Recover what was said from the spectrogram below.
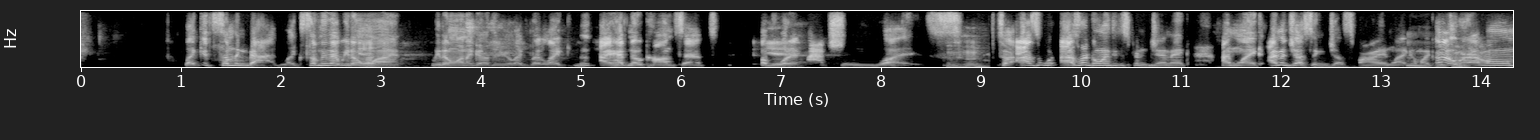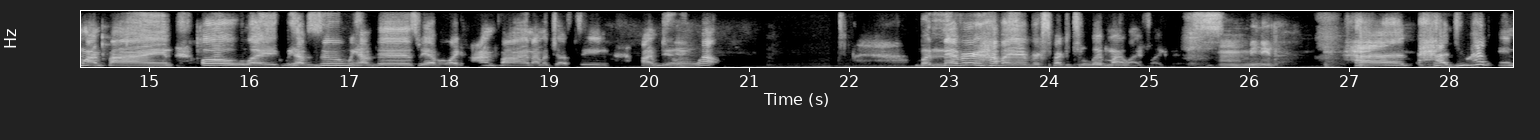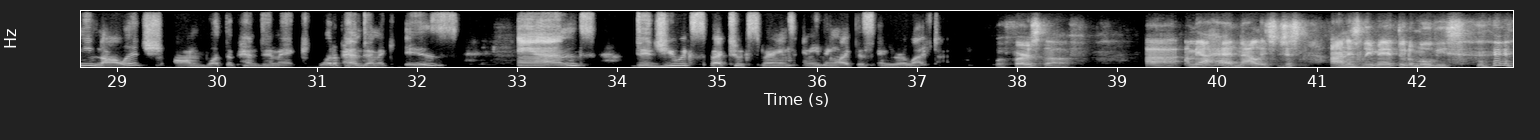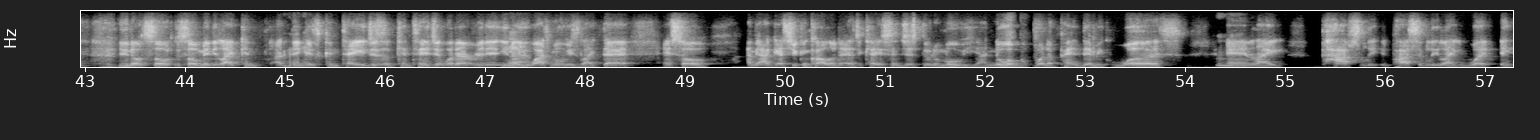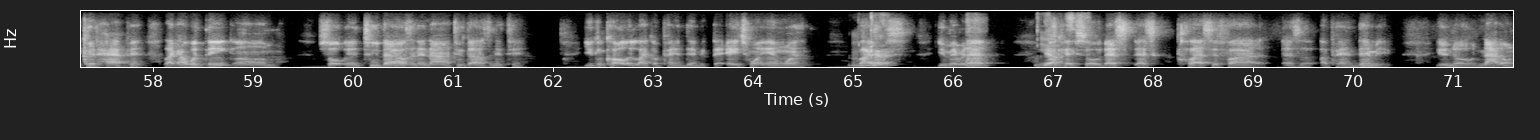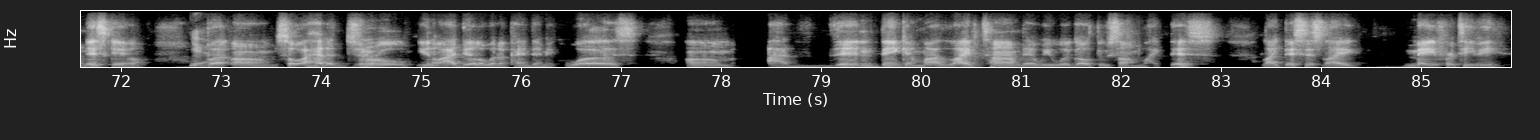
like it's something bad, like something that we don't Yeah. want we don't want to go through. Like, but like I had no concept of what it actually was. Mhm. So as as we're going through this pandemic, I'm like I'm adjusting just fine. Like I'm like, oh, Mhm. we're at home, I'm fine. Oh, like we have Zoom, we have this, we have like I'm fine, I'm adjusting, I'm doing Yeah. well. But never have I ever expected to live my life like this. Mm, me neither. Had had you had any knowledge on what the pandemic, what a pandemic is, and did you expect to experience anything like this in your lifetime? Well, first off, uh, I mean, I had knowledge just honestly, man, through the movies. you know, so so many like con- I think it's contagious or contingent, whatever it is. You know, you watch movies like that, and so I mean, I guess you can call it an education just through the movie. I knew what, a pandemic was, Mhm. and like possibly possibly like what it could happen. Like I would think, um, so in 2009, 2010, you can call it like a pandemic, the H1N1 Mhm. virus. You remember that? Yeah. Okay, so that's that's classified as a, a pandemic, you know, not on this scale, Yeah. but um, so I had a general, you know, idea of what a pandemic was. Um, I didn't think in my lifetime that we would go through something like this. Like this is like made for TV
